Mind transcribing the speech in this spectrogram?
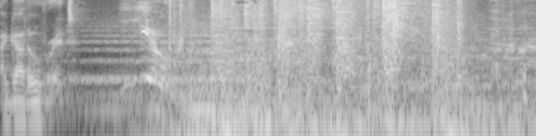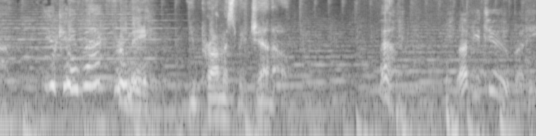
I got over it. You! You came back for me! You promised me Jeno. Well, love you too, buddy.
